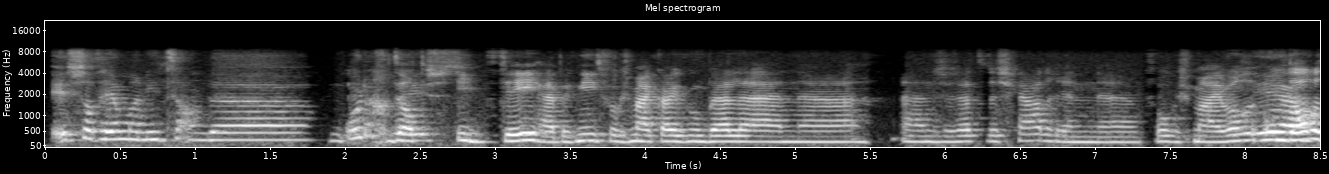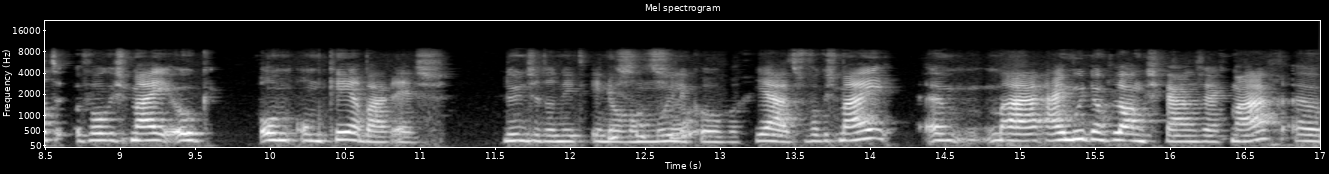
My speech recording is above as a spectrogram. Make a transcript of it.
is dat helemaal niet aan de orde Dat geweest? idee heb ik niet. Volgens mij kan je gewoon bellen en, eh, en ze zetten de schade erin, eh, volgens mij. Want, Ja. Omdat het volgens mij ook onomkeerbaar is, doen ze er niet enorm dat zo? moeilijk over. Ja, het is volgens mij, ehm, maar hij moet nog langs gaan, zeg maar, eh,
